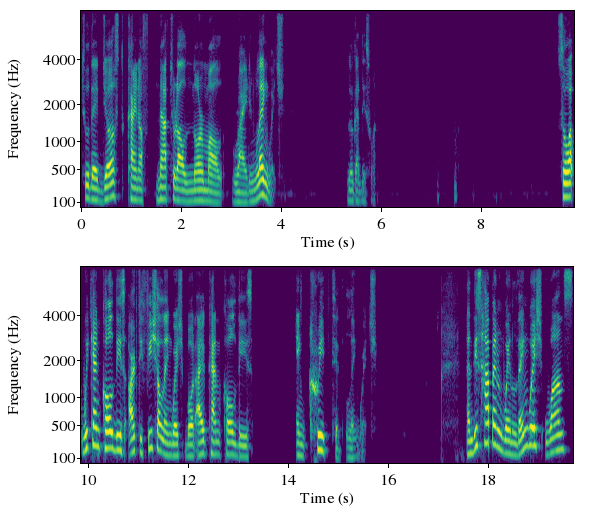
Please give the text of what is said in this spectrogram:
to the just kind of natural, normal writing language. Look at this one. So uh, we can call this artificial language, but I can call this encrypted language. And this happens when language wants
